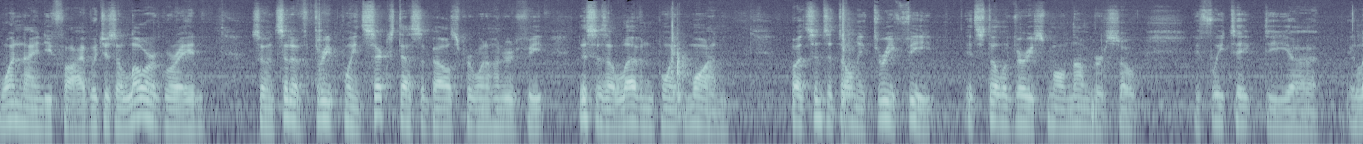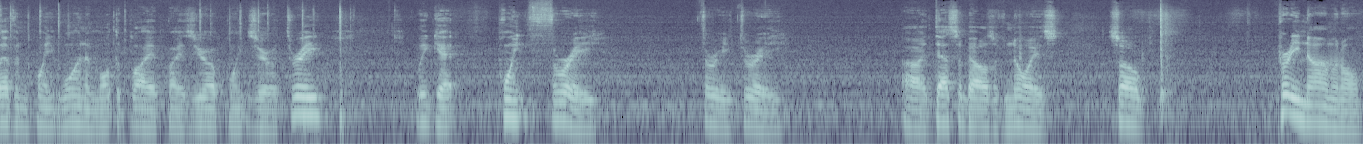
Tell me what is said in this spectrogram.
195, which is a lower grade. So instead of 3.6 decibels per 100 feet, this is 11.1. But since it's only 3 feet, it's still a very small number. So if we take the uh, 11.1 and multiply it by 0.03, we get 0.333 uh, decibels of noise. So pretty nominal,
